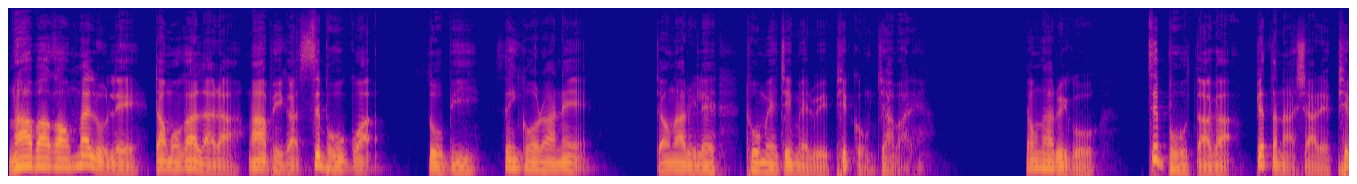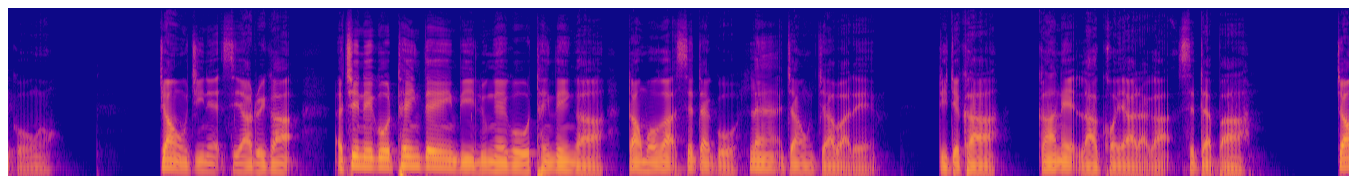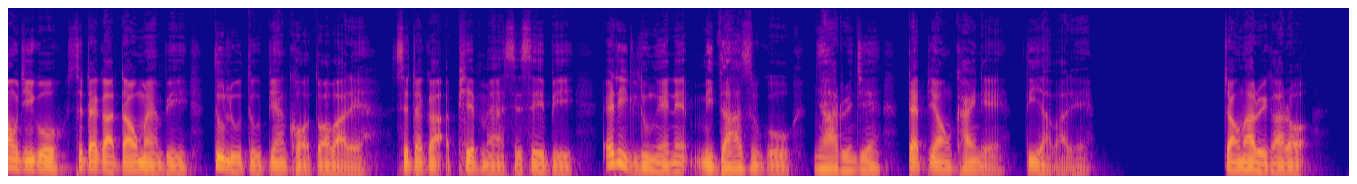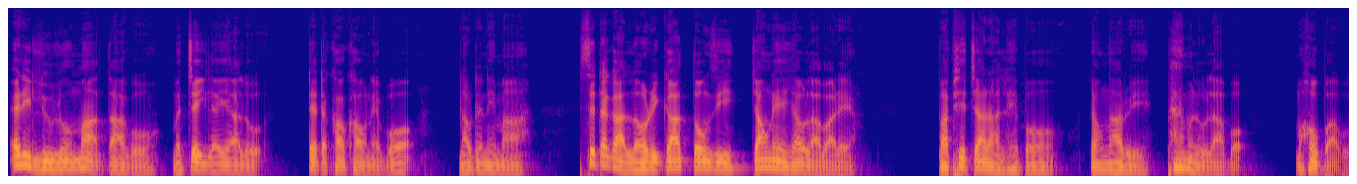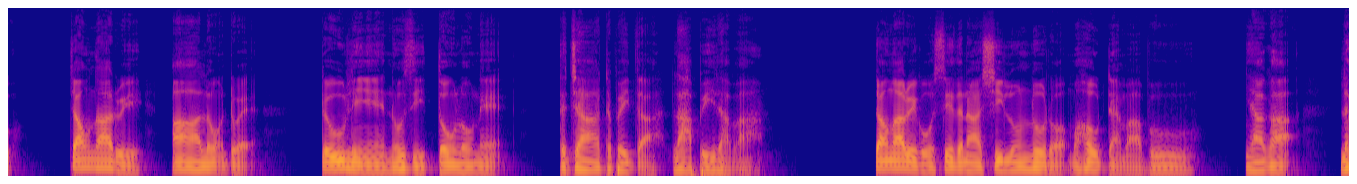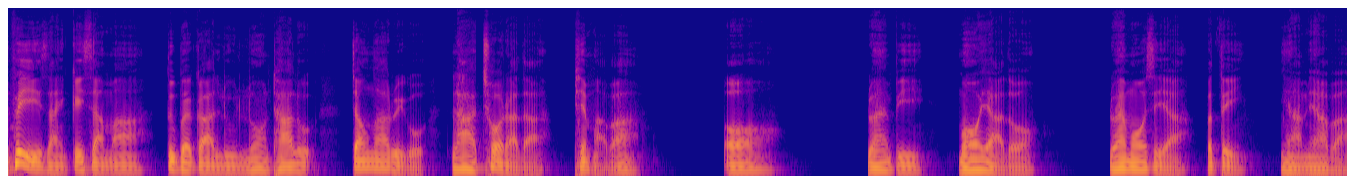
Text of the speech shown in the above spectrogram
ငါဘာကောင်မှတ်လို့လဲတောင်ပေါ်ကလာတာငါအဖေကစစ်ဘိုးกว่าဆိုပြီးစိန်ခေါ်တာနဲ့ကျောင်းသားတွေလည်းထိုးမယ်ကြိတ်မယ်တွေဖြစ်ကုန်ကြပါတယ်ကျောင်းသားတွေကိုစစ်ဘိုးသားကပြဿနာရှာတယ်ဖြစ်ကုန်ကျောင်းဦးကြီးနဲ့ဆရာတွေကအခြေအနေကိုထိမ့်သိမ့်ပြီးလူငယ်ကိုထိမ့်သိမ့်ကတောင်ပေါ်ကစစ်တပ်ကိုလှမ်းအကြောင်းကြားပါတယ်ဒီတခါကားနဲ့လာခေါ်ရတာကစစ်တပ်ပါ ကျောင်းကြီးကိုစစ်တပ်ကတောင်းပန်ပြီးသူ့လူသူပြန်ခေါ်သွားပါတယ်စစ်တပ်ကအဖြစ်မှန်စစ်ဆေးပြီးအဲ့ဒီလူငယ်နဲ့မိသားစုကိုညာတွင်ချင်းတက်ပြောင်းခိုင်းတယ်သိရပါတယ်ကျောင်းသားတွေကတော့အဲ့ဒီလူလွန်မသားကိုမကြိတ်လိုက်ရလို့တက်တစ်ခေါက်ခေါက်နေပေါ့နောက်တနေ့မှာစစ်တပ်ကလော်ရီကား၃စီးကျောင်းထဲရောက်လာပါတယ်။ဘာဖြစ်ကြတာလဲပေါ့။ကျောင်းသားတွေဖမ်းမလို့လားပေါ့။မဟုတ်ပါဘူး။ကျောင်းသားတွေအားလုံးအတွက် တူးလျင်နိုးစီ၃လုံးနဲ့တကြားတပိတ်တာလာပေးတာပါ။ကျောင်းသားတွေကို စေတနာရှိလွန်းလို့တော့မဟုတ်တန်ပါဘူး။ညကလက်ဖက်ရည်ဆိုင်ကိစ္စမှာသူ့ဘက်ကလူလွန်ထားလို့ကျောင်းသားတွေကို လာချော့တာသာဖြစ်မှာပါ။အော်လွမ်းပြီးမောရသောလွမ်းမောเสียပသိညာများပါ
